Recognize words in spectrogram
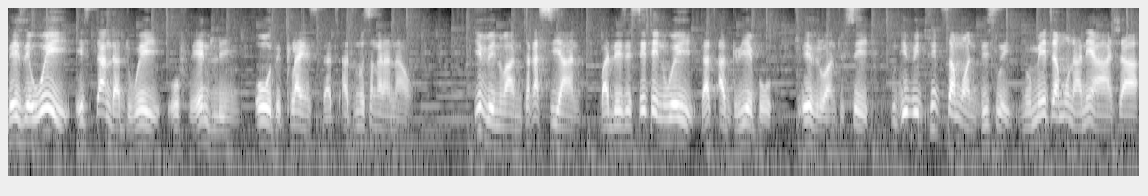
there's a way a standard way of handling all the clients that atinosangana nawo even vanhu takasiyana but there's a certain way that's agreeable to everyone to say kuti if we treat someone this way no matter munhu ane hasha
